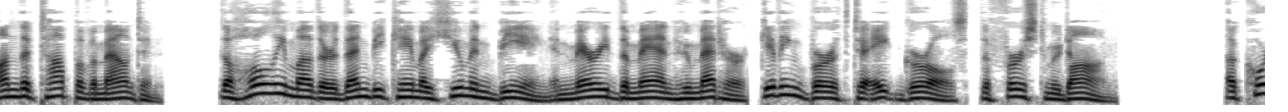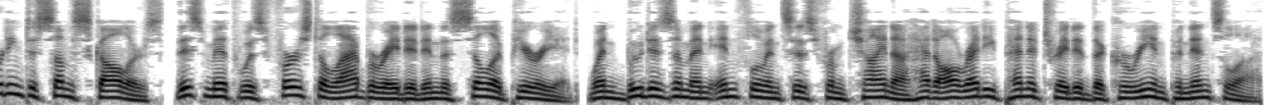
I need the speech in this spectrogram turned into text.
on the top of a mountain. The Holy Mother then became a human being and married the man who met her, giving birth to eight girls, the first Mudong. According to some scholars, this myth was first elaborated in the Silla period, when Buddhism and influences from China had already penetrated the Korean peninsula.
